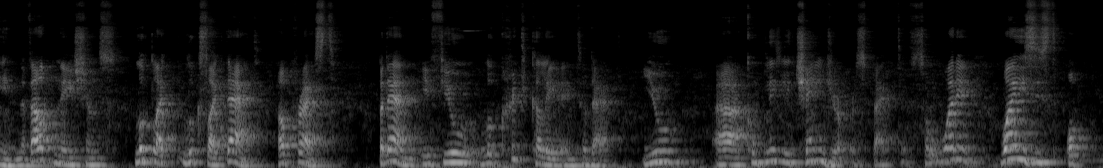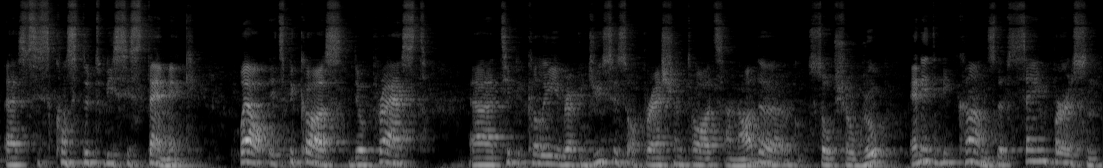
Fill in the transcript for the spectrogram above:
in developed nations look like looks like that, oppressed. But then, if you look critically into that, you uh, completely change your perspective. So, what it, why is this uh, considered to be systemic? Well, it's because the oppressed uh, typically reproduces oppression towards another social group, and it becomes the same person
